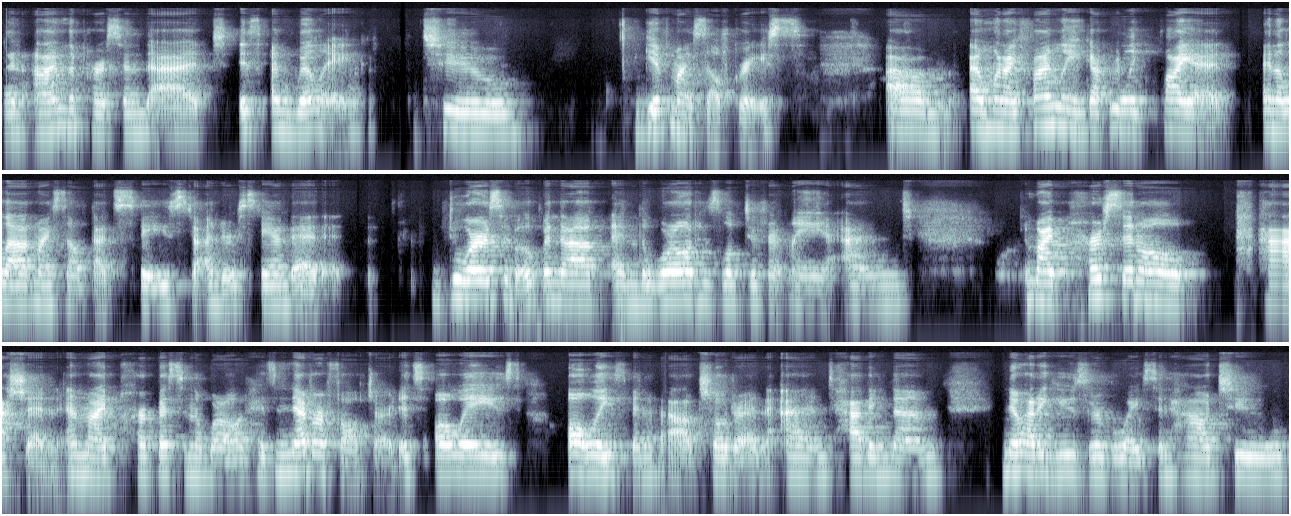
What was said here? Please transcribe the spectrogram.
And I'm the person that is unwilling to give myself grace. Um, and when I finally got really quiet and allowed myself that space to understand it, doors have opened up and the world has looked differently. And my personal passion and my purpose in the world has never faltered. It's always, always been about children and having them know how to use their voice and how to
